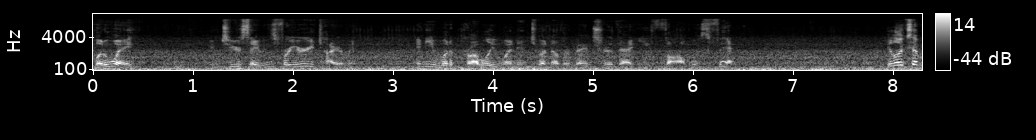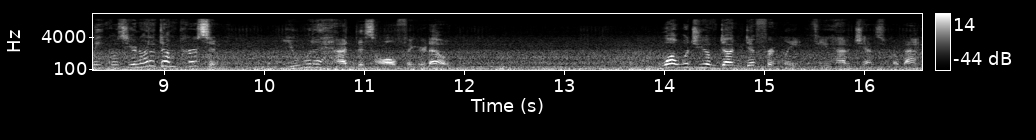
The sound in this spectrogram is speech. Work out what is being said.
put away into your savings for your retirement. And you would have probably went into another venture that you thought was fit. He looks at me and goes, You're not a dumb person. You would have had this all figured out. What would you have done differently if you had a chance to go back?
